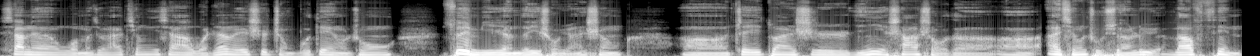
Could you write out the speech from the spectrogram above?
下面我们就来听一下我认为是整部电影中最迷人的一首原声啊，这一段是《银翼杀手》的啊爱情主旋律《Love Theme》。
